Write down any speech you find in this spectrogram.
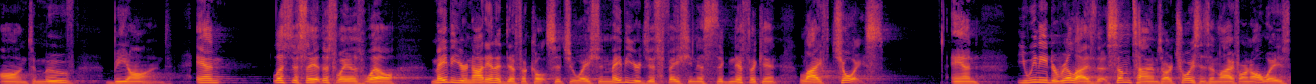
on, to move beyond? And let's just say it this way as well. Maybe you're not in a difficult situation. Maybe you're just facing a significant life choice. And we need to realize that sometimes our choices in life aren't always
